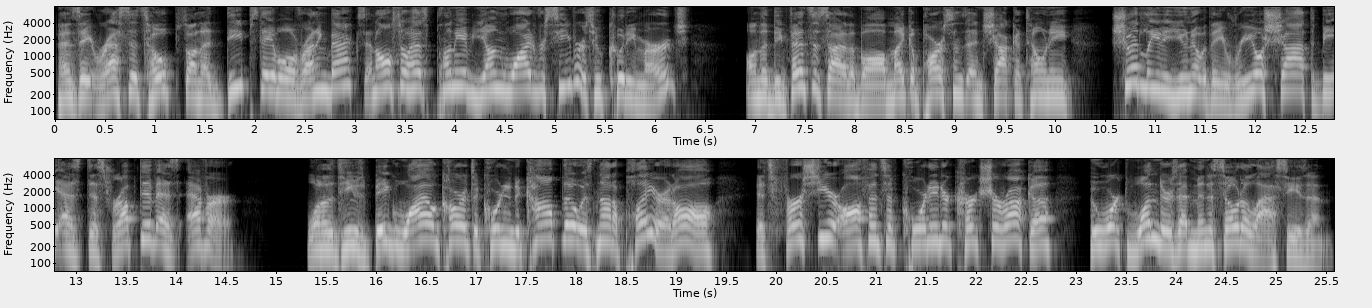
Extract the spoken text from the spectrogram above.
Penn State rests its hopes on a deep stable of running backs and also has plenty of young wide receivers who could emerge. On the defensive side of the ball, Micah Parsons and Shaka Toney should lead a unit with a real shot to be as disruptive as ever. One of the team's big wild cards, according to Cobb, though, is not a player at all. It's first year offensive coordinator Kirk Ciarrocca, who worked wonders at Minnesota last season.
